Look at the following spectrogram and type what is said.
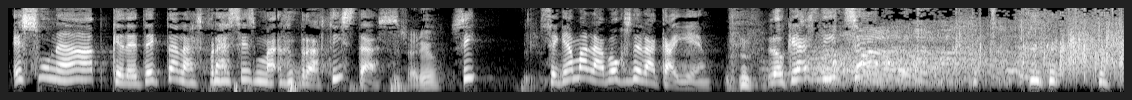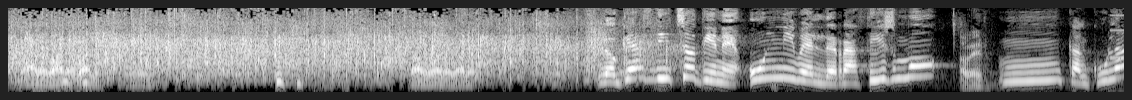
es una app que detecta las frases más racistas. ¿En serio? Sí, se llama la Vox de la calle. Lo que has dicho... Vale, vale, vale. Vale, vale, vale. Lo que has dicho tiene un nivel de racismo... A ver. mm, ¿Calcula?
